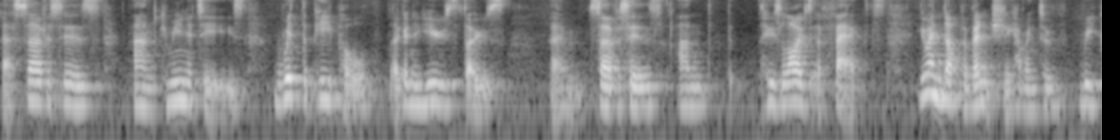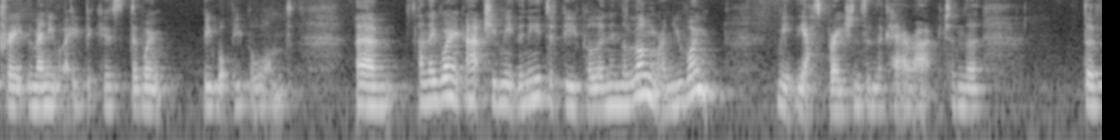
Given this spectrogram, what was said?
uh, services and communities with the people that are going to use those um, services and whose lives it affects, you end up eventually having to recreate them anyway because they won't be what people want. Um, and they won't actually meet the needs of people. And in the long run, you won't meet the aspirations in the Care Act and the the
